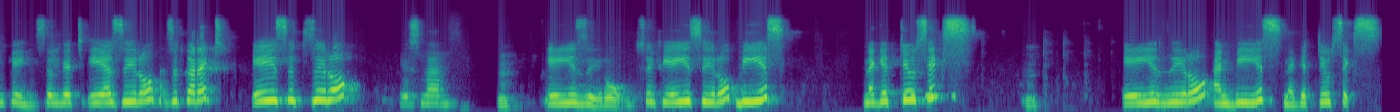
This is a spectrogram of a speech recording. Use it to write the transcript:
okay, so you'll get a as 0. Is it correct? a is it 0? Yes, ma'am. A is 0. So if A is 0, B is negative 6. Hmm. A is 0 and B is negative 6.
